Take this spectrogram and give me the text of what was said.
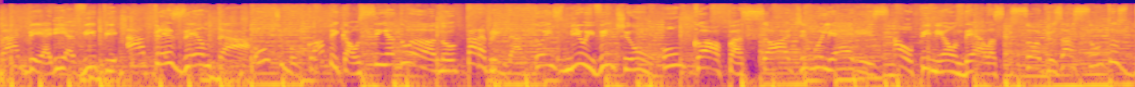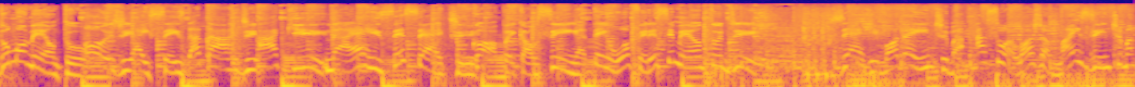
Barbearia VIP apresenta Copa e Calcinha do ano. Para brindar 2021, um Copa só de mulheres. A opinião delas sobre os assuntos do momento. Hoje, às seis da tarde, aqui na RC7. Copa e Calcinha tem o oferecimento de. GR Moda Íntima, a sua loja mais íntima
